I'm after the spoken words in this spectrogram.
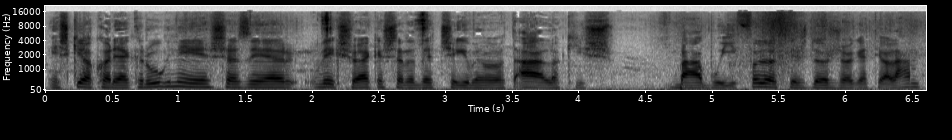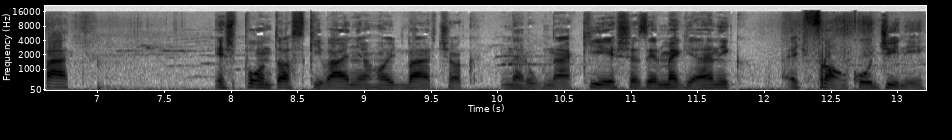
És ki akarják rúgni, és ezért végső elkeseredettségében ott áll a kis bábui fölött, és dörzsölgeti a lámpát, és pont azt kívánja, hogy bárcsak ne rúgnák ki, és ezért megjelenik egy Franco Gini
